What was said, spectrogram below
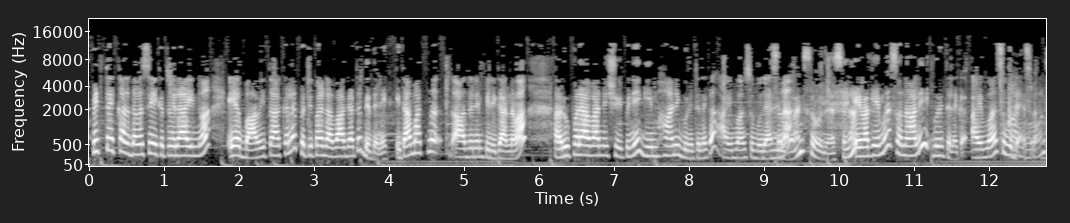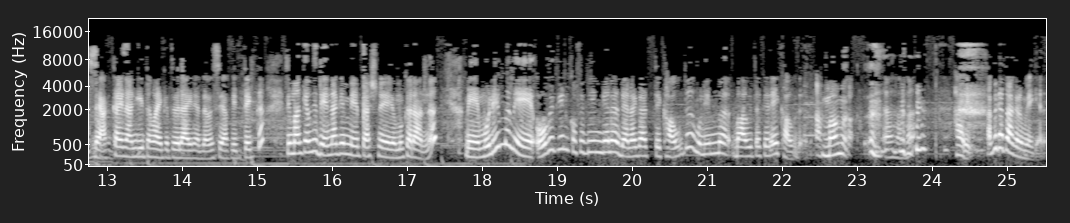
අපිත් එක්ක අද දවසේ එකතු වෙලා ඉන්නවා එය භාවිතා කළ ප්‍රතිඵල ලබාගත් දෙදෙනෙක්. ඉතාමත්ම ආදරෙන් පිළිගන්නවා. රූපලා ලාවන්‍ය ශිල්පිනී ගිම්හානි ගුණතිලක අයිබන් සුබදෑසන. ඒ වගේම සොනාලි ගුණතිලක අයිබන් සුබදෑසන. දැන් අක්කයි නංගී තමයි එකතු වෙලා ඉන්නේ දවසේ අපිත් එක්ක. ඉතින් මම කැමති දෙන්නගෙන් මේ ප්‍රශ්නය යොමු කරන්න. මේ මුලින්ම මේ ඕවර්ග්‍රීන් කොෆි බීන් ගැන දැනගත්තේ කවුද? මුලින්ම භාවිත කරේ කවුද? මම. හරි. අපි කතා කරමු මේ ගැන.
